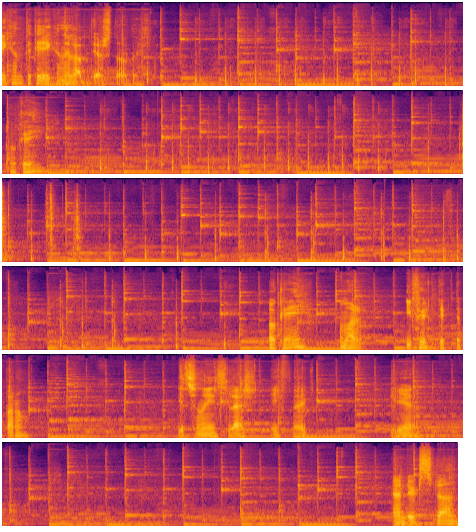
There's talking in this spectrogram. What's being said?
এইখান থেকে এখানে লাভ দিয়ে আসতে হবে। ওকে ওকে আমার ইফেক্ট দেখতে পারো কিছু নেই slash effect clear and it's done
